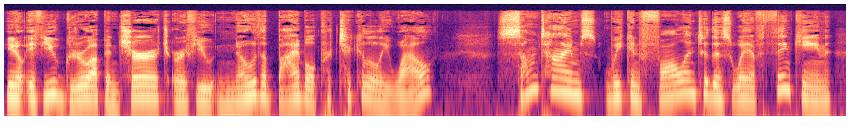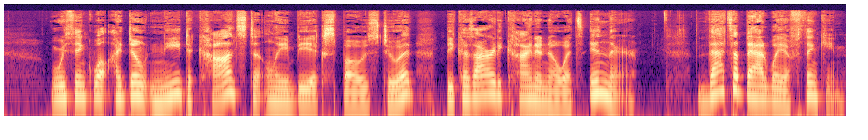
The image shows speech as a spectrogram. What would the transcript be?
You know, if you grew up in church or if you know the Bible particularly well, sometimes we can fall into this way of thinking where we think, well, I don't need to constantly be exposed to it because I already kind of know what's in there. That's a bad way of thinking.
